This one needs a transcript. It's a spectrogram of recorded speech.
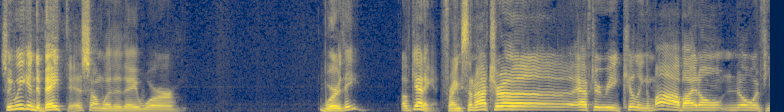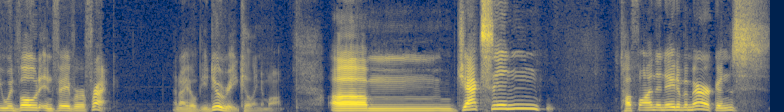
So we can debate this on whether they were worthy of getting it. Frank Sinatra, after read Killing the Mob, I don't know if you would vote in favor of Frank. And I hope you do read Killing the Mob. Um, Jackson, tough on the Native Americans,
